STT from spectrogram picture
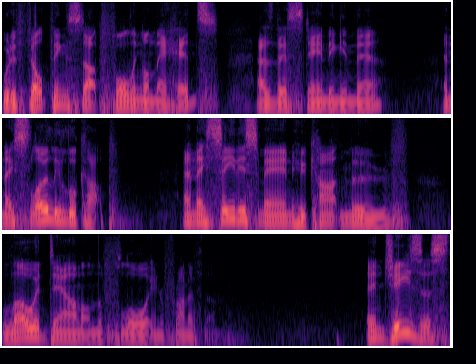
would have felt things start falling on their heads as they're standing in there, and they slowly look up and they see this man who can't move lowered down on the floor in front of them. And Jesus,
